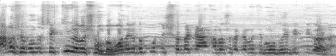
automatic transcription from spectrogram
বারোশো পঞ্চাশ টাকা কীভাবে সম্ভব? অনেকে তো পঁচিশশো টাকা, আঠারোশো টাকা নিচে মধুই বিক্রি করে না।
